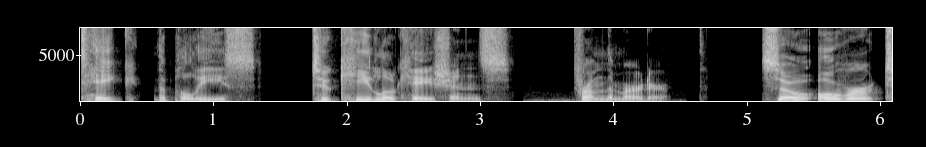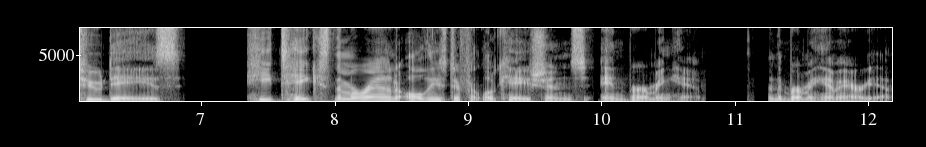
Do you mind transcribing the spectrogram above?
take the police to key locations from the murder. So over two days, he takes them around all these different locations in Birmingham, in the Birmingham area.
